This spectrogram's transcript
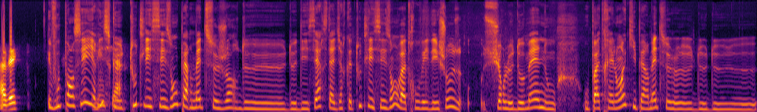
avec. Et vous pensez, Iris, que toutes les saisons permettent ce genre de, de dessert C'est-à-dire que toutes les saisons, on va trouver des choses sur le domaine ou, ou pas très loin qui permettent de, de,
